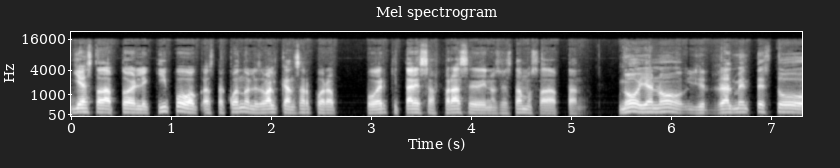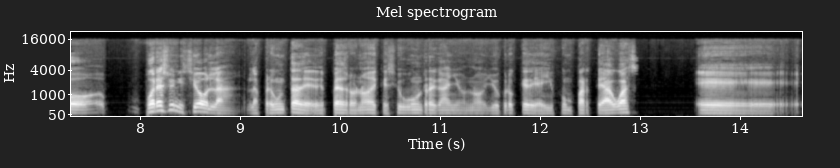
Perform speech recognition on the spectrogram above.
ya está adaptado el equipo o hasta cuándo les va a alcanzar para poder quitar esa frase de nos estamos adaptando? No, ya no. Y realmente esto, por eso inició la, la pregunta de, Pedro, ¿no? De que si hubo un regaño, ¿no? Yo creo que de ahí fue un parteaguas. Eh,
